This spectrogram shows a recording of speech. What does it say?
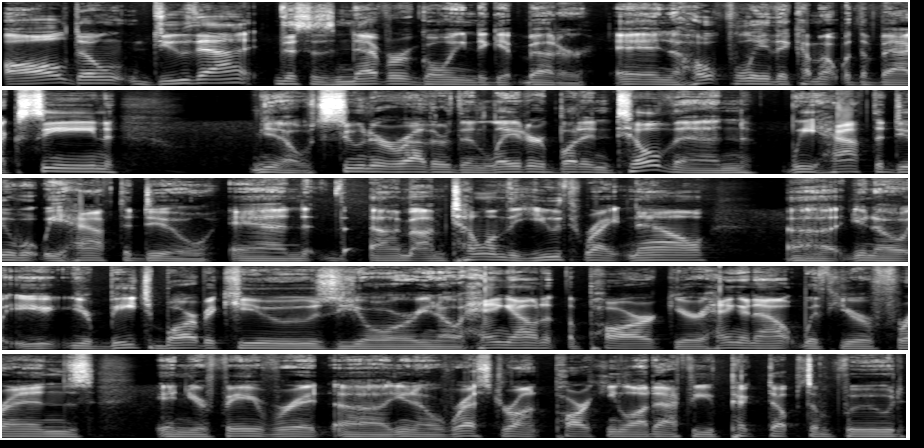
all don't do that, this is never going to get better. And hopefully, they come out with a vaccine. You know, sooner rather than later. But until then, we have to do what we have to do. And I'm, I'm telling the youth right now, uh, you know, your beach barbecues, your, you know, hang out at the park, you're hanging out with your friends in your favorite, uh, you know, restaurant parking lot after you picked up some food.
